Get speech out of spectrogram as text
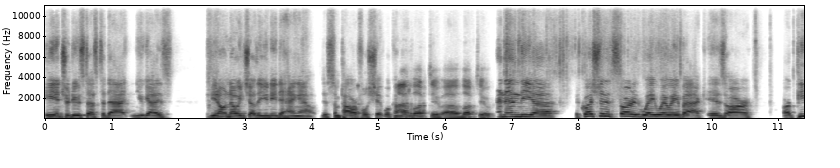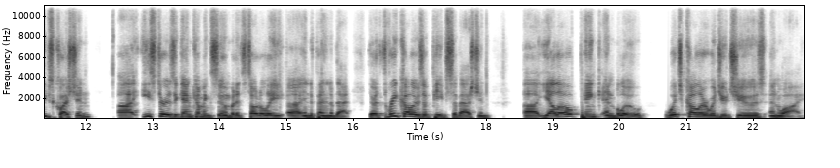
he introduced us to that. And you guys, if you don't know each other, you need to hang out. There's some powerful shit will come I'd out. I'd love to. I'd love to. And then the uh, the question that started way, way, way back is our our peeps question. Uh, Easter is again coming soon, but it's totally uh, independent of that. There are three colors of peeps, Sebastian: uh, yellow, pink, and blue. Which color would you choose, and why?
